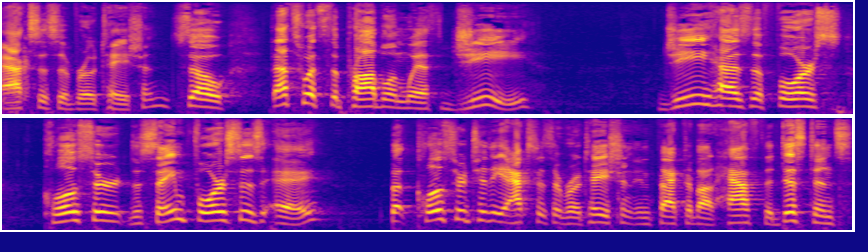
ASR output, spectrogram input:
axis of rotation. So that's what's the problem with G. G has the force closer, the same force as A, but closer to the axis of rotation, in fact, about half the distance.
